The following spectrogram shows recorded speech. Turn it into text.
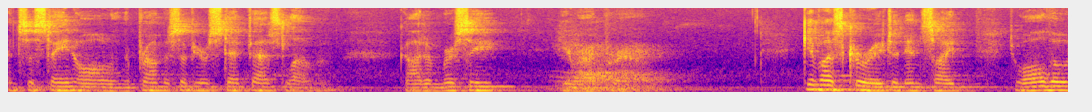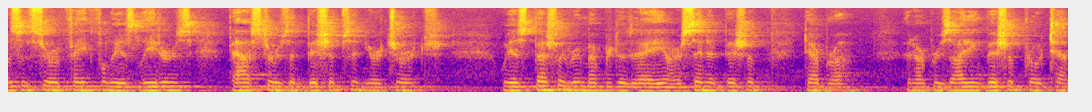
and sustain all in the promise of your steadfast love. God of mercy, hear our prayer. Give us courage and insight to all those who serve faithfully as leaders, pastors, and bishops in your church. We especially remember today our Synod Bishop, Deborah, and our presiding Bishop Pro Tem,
